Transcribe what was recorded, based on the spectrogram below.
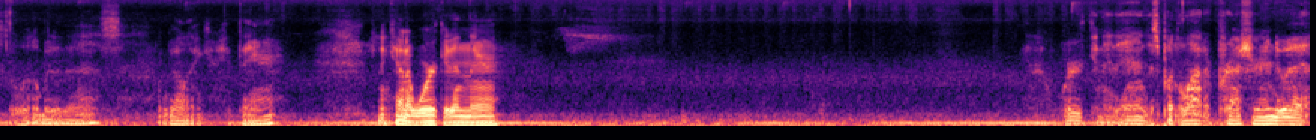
Just a little bit of this. Go like right there. And kind of work it in there. Working it in, just putting a lot of pressure into it.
